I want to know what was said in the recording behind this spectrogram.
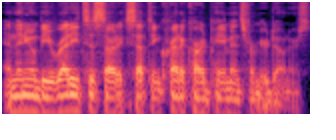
and then you'll be ready to start accepting credit card payments from your donors.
